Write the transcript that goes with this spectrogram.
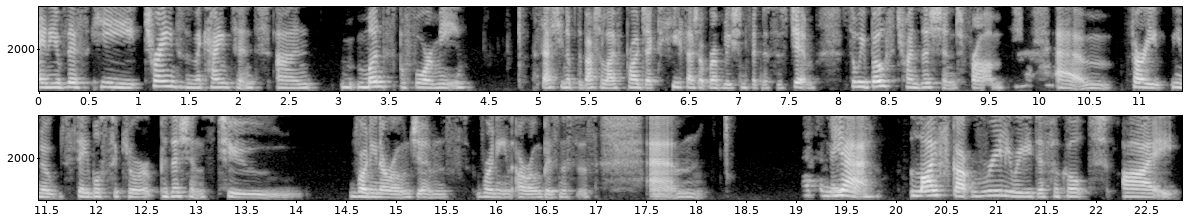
any of this. He trained as an accountant and months before me setting up the Better Life Project, he set up Revolution Fitness's gym. So we both transitioned from um, very, you know, stable, secure positions to running our own gyms, running our own businesses. Um, That's amazing. Yeah, life got really, really difficult. I,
